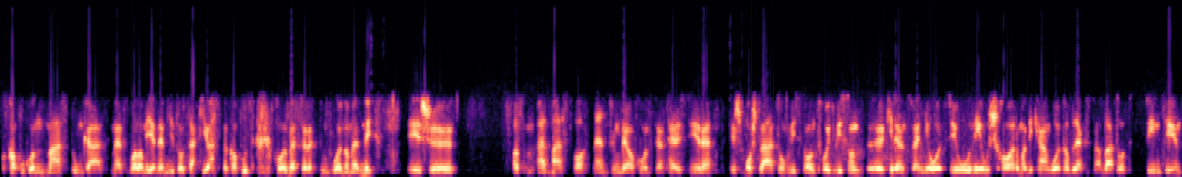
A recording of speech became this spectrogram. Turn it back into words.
a kapukon másztunk át, mert valamiért nem nyitották ki azt a kaput, hol beszerettünk volna menni, és azt átmászva mentünk be a koncert helyszínre, és most látom viszont, hogy viszont 98. június 3-án volt a Black Sabbath-ot szintén.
